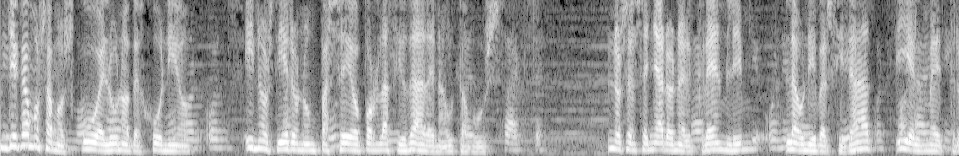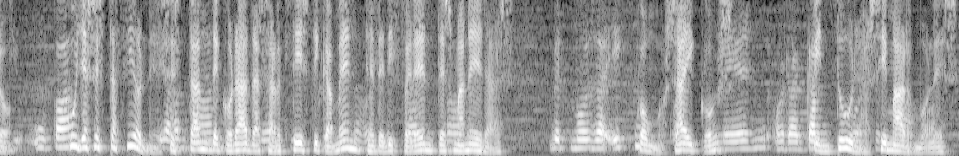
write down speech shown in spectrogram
Llegamos a Moscú el 1 de junio y nos dieron un paseo por la ciudad en autobús. Nos enseñaron el Kremlin, la universidad y el metro, cuyas estaciones están decoradas artísticamente de diferentes maneras, con mosaicos, pinturas y mármoles.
